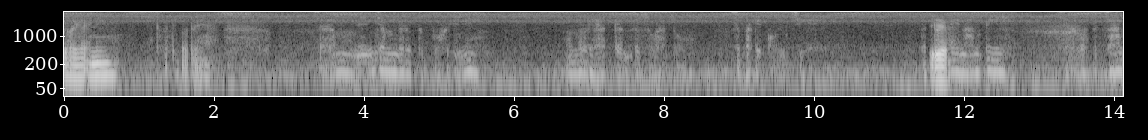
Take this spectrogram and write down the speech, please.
wilayah ini dekat kotanya. Saya meminjam dari tubuh ini memperlihatkan sesuatu sebagai kunci. Tetapi nanti saya berpesan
